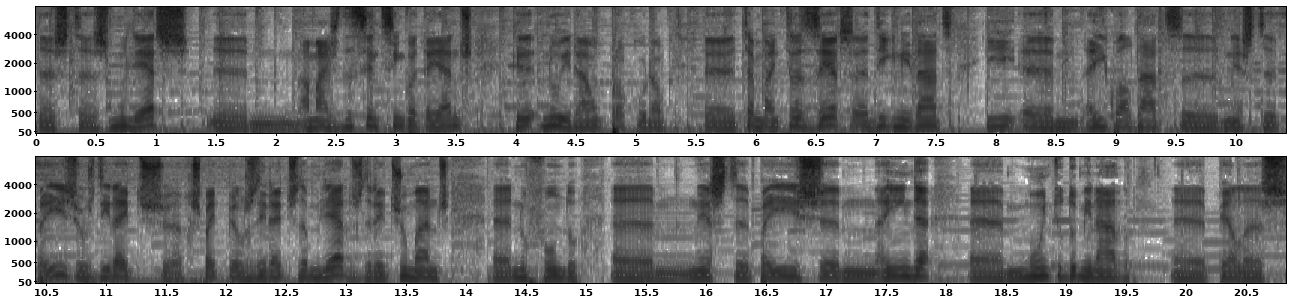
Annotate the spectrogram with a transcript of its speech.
destas mulheres há mais de 150 anos que no Irão procuram também trazer a dignidade e a igualdade neste país, os direitos, respeito pelos direitos da mulher, os direitos humanos, no fundo, neste país ainda muito dominado pelas,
